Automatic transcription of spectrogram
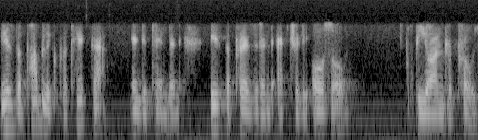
Is the public protector independent? Is the president actually also beyond reproach.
